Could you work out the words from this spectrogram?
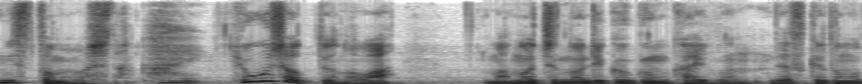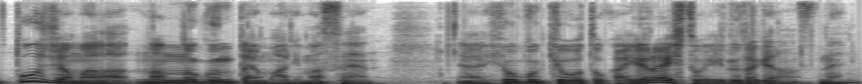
に勤めました。はい、兵部省っていうのはまあ、後の陸軍海軍ですけども当時はまだ何の軍隊もありません。兵部卿とか偉い人がいるだけなんですね。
